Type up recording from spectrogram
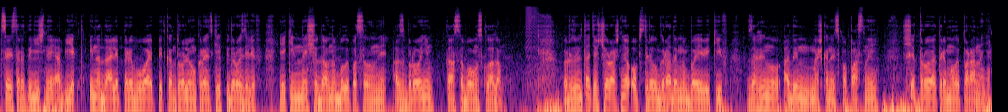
Цей стратегічний об'єкт і надалі перебуває під контролем українських підрозділів, які нещодавно були поселені озброєнням та особовим складом. В результаті вчорашнього обстрілу градами бойовиків загинув один мешканець Попасної, ще троє отримали поранення.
